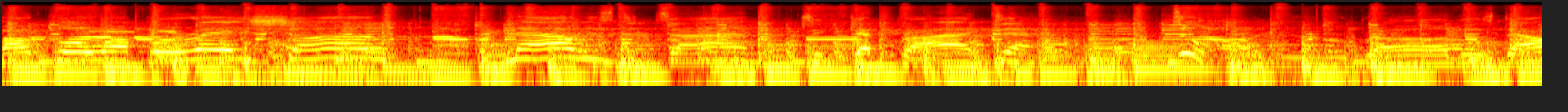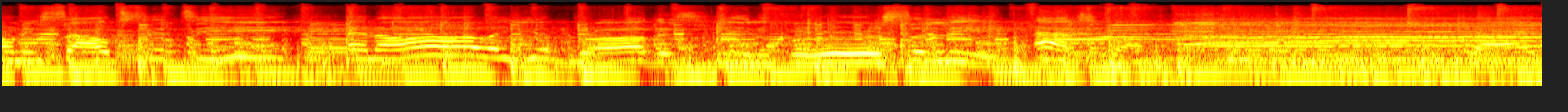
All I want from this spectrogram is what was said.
about cooperation. Now is the time to get right down. To all you brothers down in South City and all of your brothers universally. Ask from now, right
